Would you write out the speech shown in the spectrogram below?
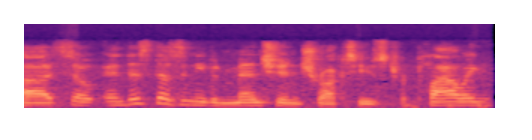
Uh, so, and this doesn't even mention trucks used for plowing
